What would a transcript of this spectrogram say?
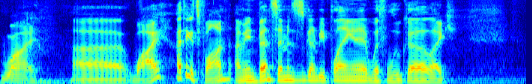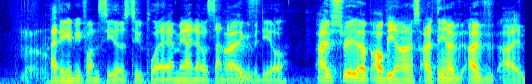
Why? Uh, why? I think it's fun. I mean, Ben Simmons is going to be playing it with Luka. Like, I think it'd be fun to see those two play. I mean, I know it's not that big of a deal. I've straight up. I'll be honest. I think I've I've I've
